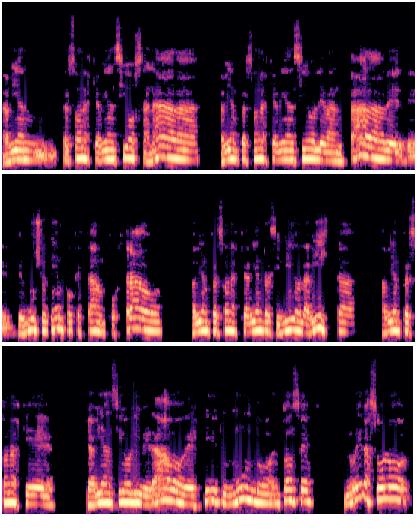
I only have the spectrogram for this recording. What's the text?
habían personas que habían sido sanadas, habían personas que habían sido levantadas de, mucho tiempo que estaban postrados, habían personas que habían recibido la vista, habían personas que, habían sido liberados de espíritu inmundo. Entonces, no era solo,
